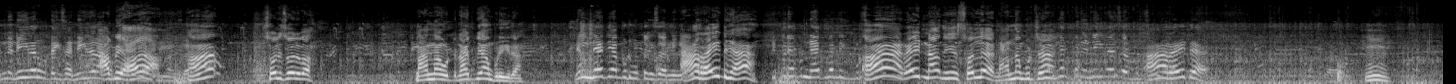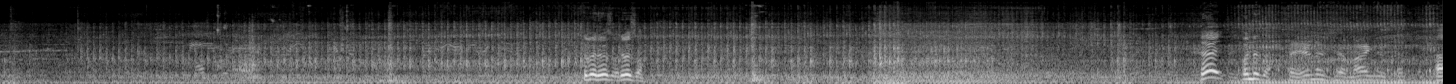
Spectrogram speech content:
இல்லை நீங்கள் தானே விட்டீங்க சார் நீங்கள் தானே அப்படியா ஆ சொல்லு சொல்லுப்பா நான் தான் விட்டு நான் இப்போ ஏன் பிடிக்கிறேன்? இல்லை நேற்று எப்படி விட்டீங்க சார் ஆ நீங்கள் ரைட்டுங்க. டிப்பர் எப்படி நேற்று ஆ ரைட் நான் நீங்கள் சொல்லு. நான் தான் பிடிச்சேன். ஆ ரைட்டு. ம். சரி பேச பேச ஏய் பண்ணு சார். சார் என்ன சார்? மாறிங்க சார். ஆ?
